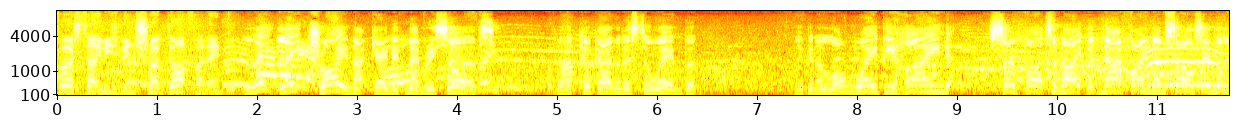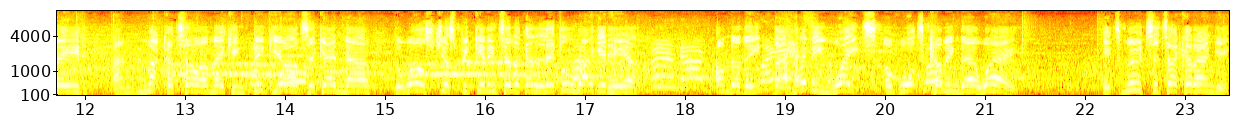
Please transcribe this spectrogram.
first time he's been shrugged off, I think. Late, late try in that game, if memory serves. for the Cook Islanders to win, but they've been a long way behind so far tonight, but now find themselves in the lead. And Makatoa making big yards again now. The Welsh just beginning to look a little ragged here under the, the heavy weight of what's coming their way. It's moved to Takarangi.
